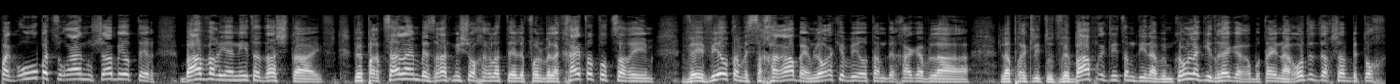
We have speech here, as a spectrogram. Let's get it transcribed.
פגעו בצורה אנושה ביותר. באה עבריינית עדה שטייף, ופרצה להם בעזרת מישהו אחר לטלפון, ולקחה את התוצרים, והביאה אותם וסחרה בהם, לא רק הביאה אותם, דרך אגב, לפרקליטות. ובאה פרקליט המדינה, במקום להגיד, רגע, רבותיי, נארוז את זה עכשיו בתוך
